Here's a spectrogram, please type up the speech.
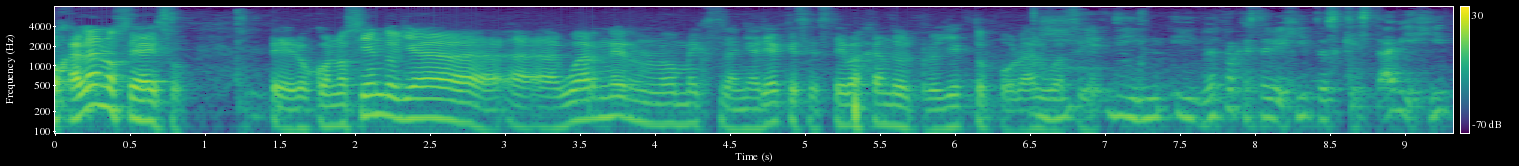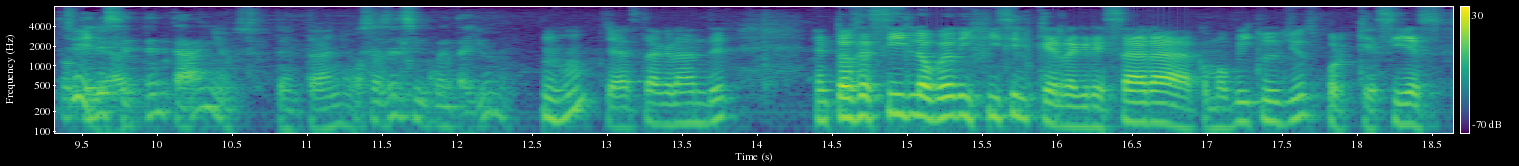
Ojalá no sea eso. Pero conociendo ya a, a Warner, no me extrañaría que se esté bajando el proyecto por algo y, así. y- y no es porque esté viejito, es que está viejito. Sí, tiene ya. 70 años. 70 años. O sea, es del 51. Ujú, ya está grande. Entonces sí lo veo difícil que regresara como Beetlejuice porque sí es,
